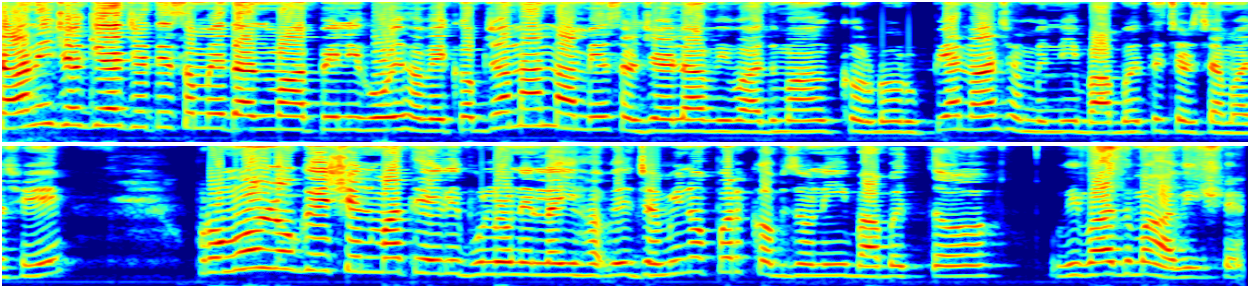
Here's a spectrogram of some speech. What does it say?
શાની જગ્યા જે તે સમયે દાનમાં આપેલી હોય હવે કબજાના નામે સર્જાયેલા વિવાદમાં કરોડો રૂપિયાના જમીનની બાબત ચર્ચામાં છે. પ્રોમોલોગેશનમાં થયેલી ભૂલોને લઈ હવે જમીનો પર કબજોની બાબત વિવાદમાં આવી છે.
